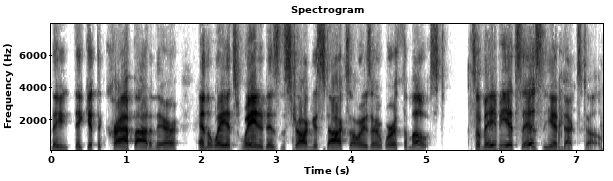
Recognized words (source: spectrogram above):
they they get the crap out of there, and the way it's weighted is the strongest stocks always are worth the most. So maybe it's is the index tone.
